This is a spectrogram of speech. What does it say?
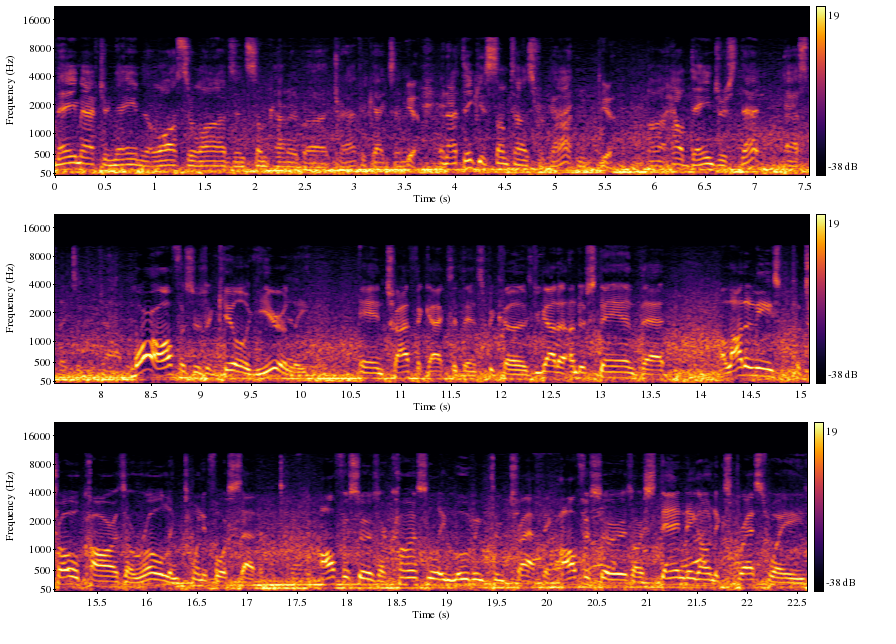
name after name that lost their lives in some kind of uh, traffic accident. Yeah. And I think it's sometimes forgotten Yeah. uh, how dangerous that aspect of the job. is. More officers are killed yearly in traffic accidents because you got to understand that a lot of these patrol cars are rolling 24 7. Officers are constantly moving through traffic. Officers are standing on expressways,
